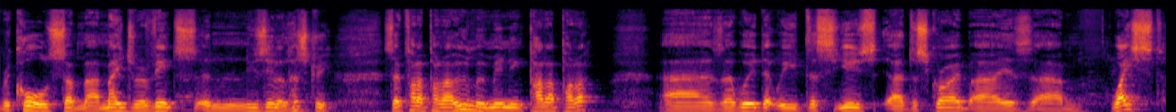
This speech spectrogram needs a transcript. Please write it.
recalls some uh, major events in New Zealand history. So Paraparaumu meaning parapara uh, is a word that we dis- use, uh, describe uh, as um, waste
